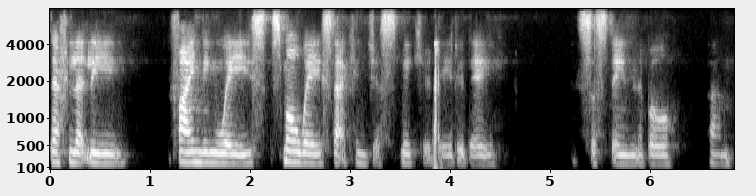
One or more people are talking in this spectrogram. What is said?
definitely finding ways small ways that can just make your day-to-day -day sustainable um,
